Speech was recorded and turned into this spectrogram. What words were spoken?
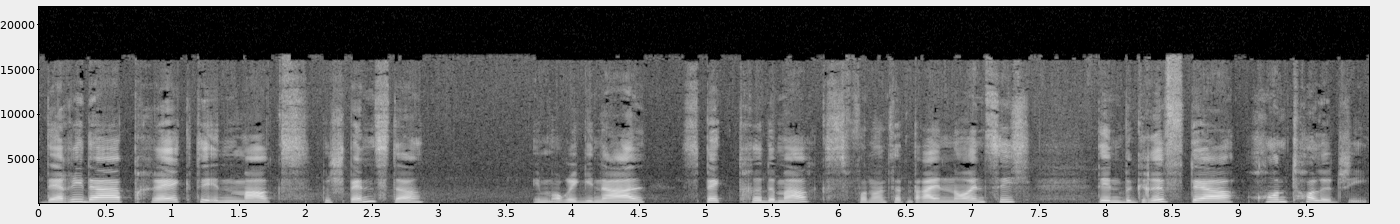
Derrida prägte in Marx Gespenster, im Original Spectre de Marx von 1993, den Begriff der Hauntology.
